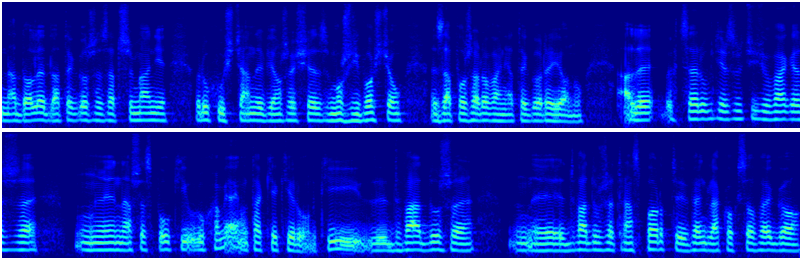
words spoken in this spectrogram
na dole, dlatego że zatrzymanie ruchu ściany wiąże się z możliwością zapożarowania tego rejonu. Ale chcę również zwrócić uwagę, że y, nasze spółki uruchamiają takie kierunki. Dwa duże y, Dwa duże transporty węgla koksowego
